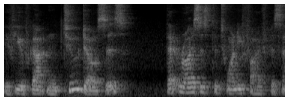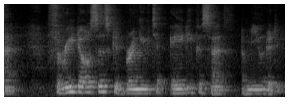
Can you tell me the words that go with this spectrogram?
If you've gotten two doses, that rises to 25%. Three doses could bring you to 80% immunity.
